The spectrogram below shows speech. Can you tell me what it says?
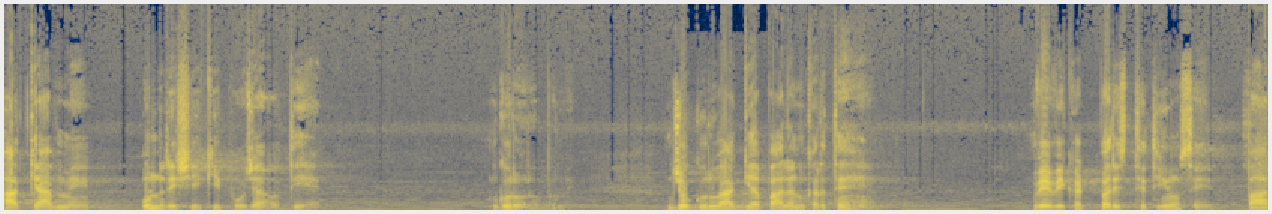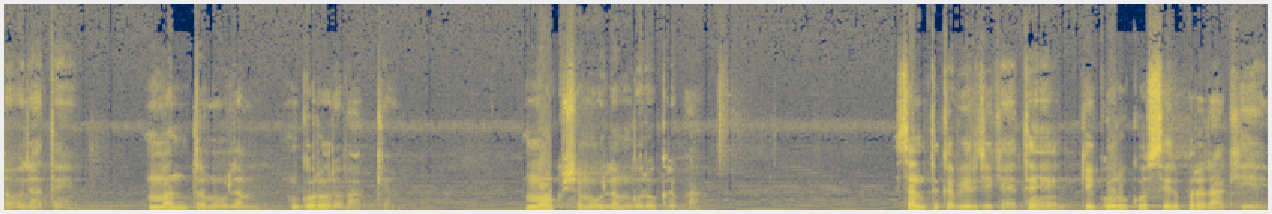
आज्ञाब में उन ऋषि की पूजा होती है गुरु रूप में। जो गुरु आज्ञा पालन करते हैं, वे विकट परिस्थितियों से पार हो जाते हैं। मंत्र मूलम गुरु वाक्यम मोक्ष मूलम गुरु कृपा संत कबीर जी कहते हैं कि गुरु को सिर पर राखिए,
